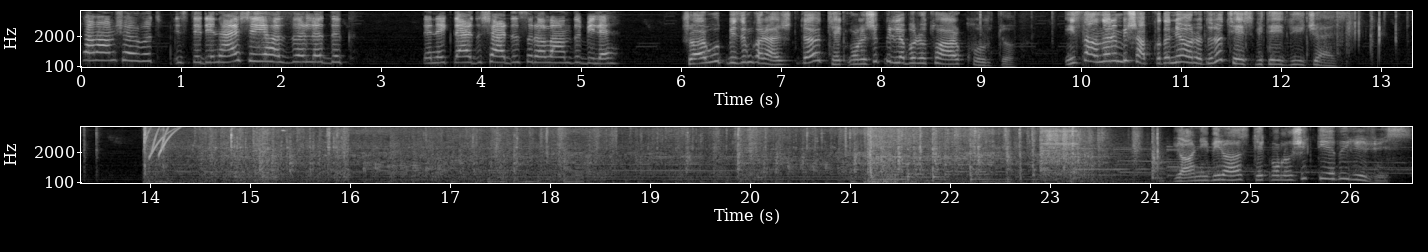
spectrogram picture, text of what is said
Tamam Sherwood. İstediğin her şeyi hazırladık. Denekler dışarıda sıralandı bile. Sherwood bizim garajda teknolojik bir laboratuvar kurdu. İnsanların bir şapkada ne aradığını tespit edeceğiz. Yani biraz teknolojik diyebiliriz.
